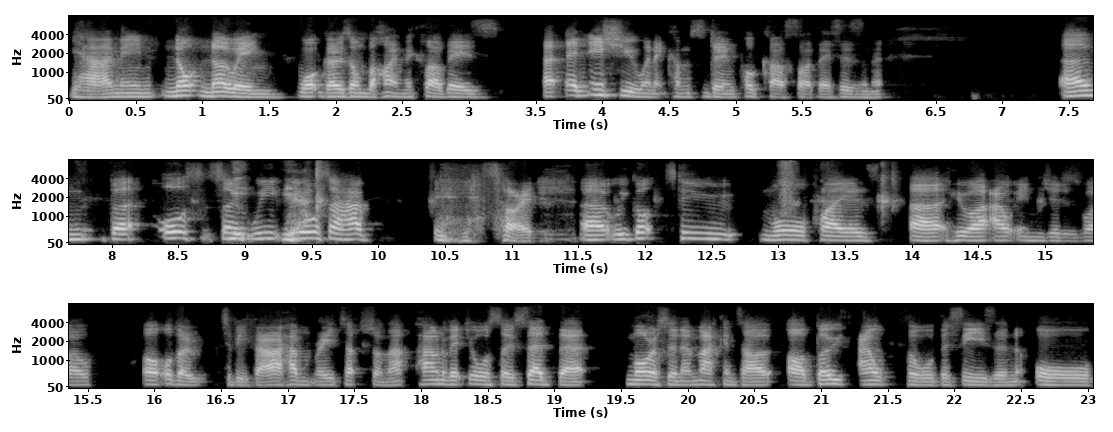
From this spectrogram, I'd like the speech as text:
Yeah, I mean, not knowing what goes on behind the club is an issue when it comes to doing podcasts like this, isn't it? Um, but also, so we yeah. we also have. Yeah, sorry, uh, we got two more players uh, who are out injured as well. Although, to be fair, I haven't really touched on that. Paunovic also said that Morrison and McIntyre are both out for the season or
